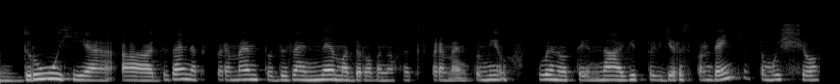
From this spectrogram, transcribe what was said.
Друге, дизайн експерименту, дизайн немодерованого експерименту міг вплинути на відповіді респондентів, тому що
